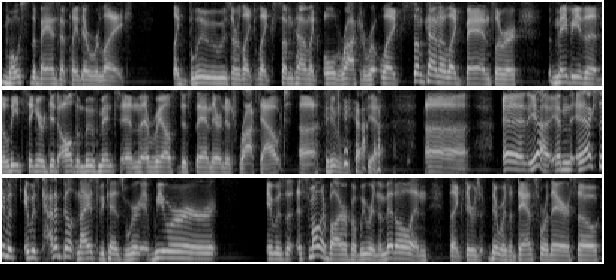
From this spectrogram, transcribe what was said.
most of the bands that played there were like like blues or like like some kind of like old rock and roll, like some kind of like bands or maybe the the lead singer did all the movement and everybody else just stand there and just rocked out. Uh, yeah. Uh, and yeah, and it actually was it was kind of built nice because we're we were it was a, a smaller bar, but we were in the middle, and like there was there was a dance floor there, so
